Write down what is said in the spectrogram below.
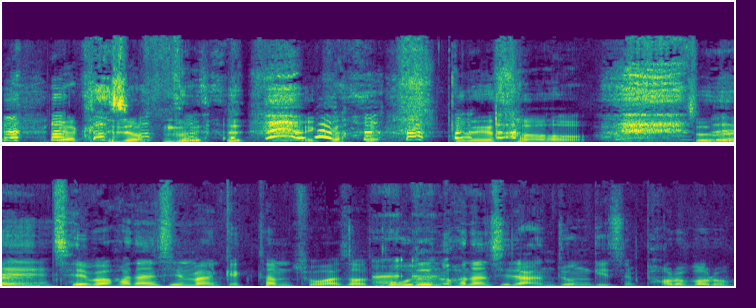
약간 그 정도. 그러니까 그래서 저는 네. 제발 화장실만 깨끗하면 좋아서 아, 모든 아. 화장실에 안 좋은 게 있으면 바로바로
